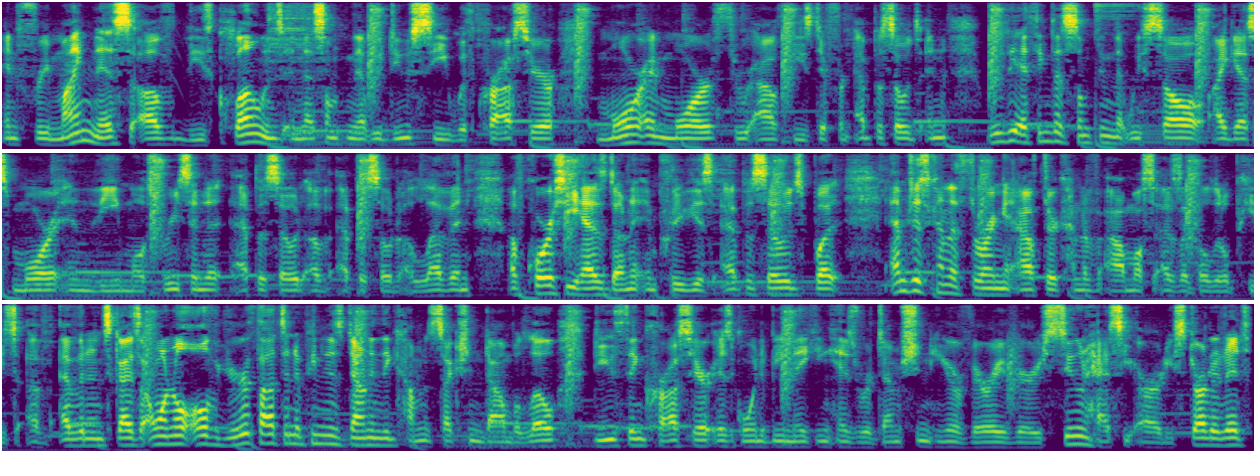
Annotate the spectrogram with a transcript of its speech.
and free-mindedness of these clones, and that's something that we do see with Crosshair more and more throughout these different episodes, and really I think that's something that we saw, I guess, more in the most recent episode of episode 11. Of course, he has done it in previous episodes, but I'm just kind of throwing it out there kind of almost as like a little piece of evidence. Guys, I want to know all of your thoughts and opinions down in the comment section down below. Do you think Crosshair is going to be making his redemption here very, very soon? Has he already started it?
